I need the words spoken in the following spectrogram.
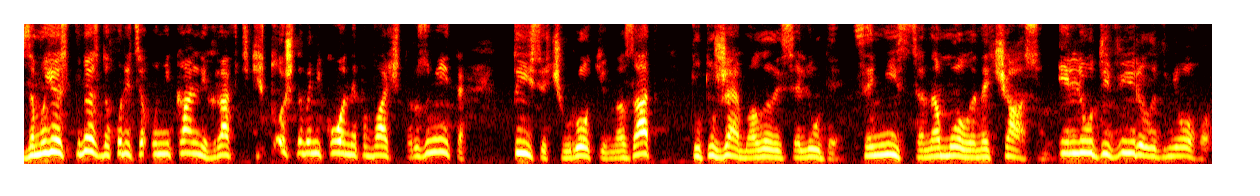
За моєю спиною знаходяться унікальні графіті, яких точно ви ніколи не побачите. Розумієте? Тисячу років назад тут уже молилися люди. Це місце намолене часом, і люди вірили в нього.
